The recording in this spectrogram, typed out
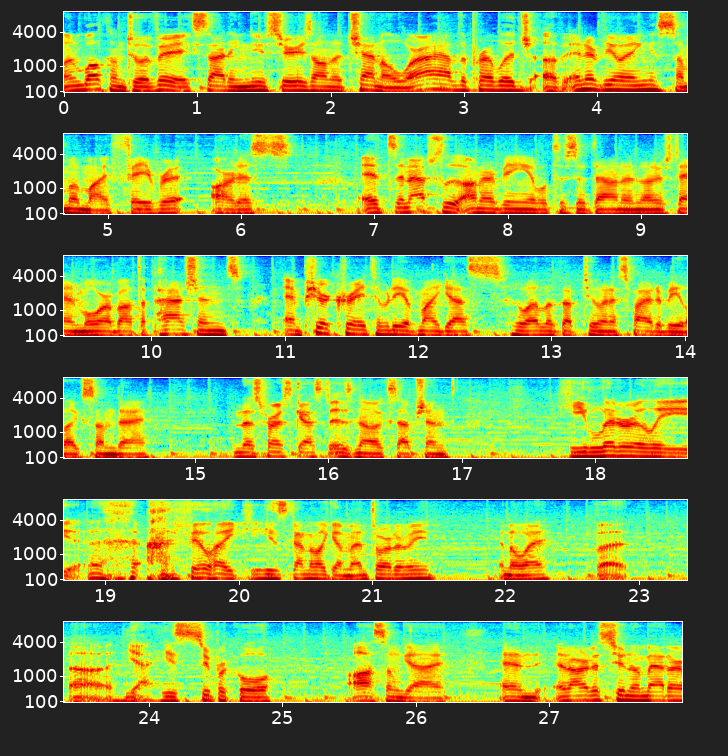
and welcome to a very exciting new series on the channel where I have the privilege of interviewing some of my favorite artists. It's an absolute honor being able to sit down and understand more about the passions and pure creativity of my guests, who I look up to and aspire to be like someday. And this first guest is no exception. He literally, I feel like he's kind of like a mentor to me in a way, but uh, yeah, he's super cool, awesome guy, and an artist who, no matter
